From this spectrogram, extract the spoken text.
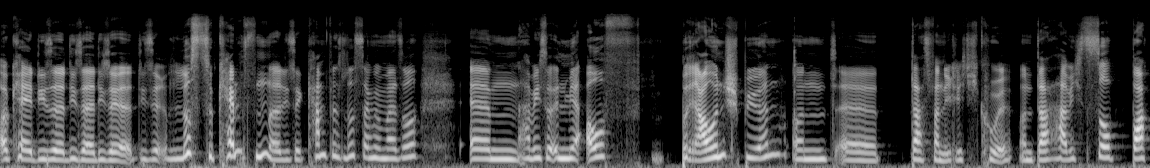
okay, diese, diese, diese, diese Lust zu kämpfen oder diese Kampfeslust, sagen wir mal so, ähm, habe ich so in mir aufbrauen spüren und äh, das fand ich richtig cool. Und da habe ich so Bock,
